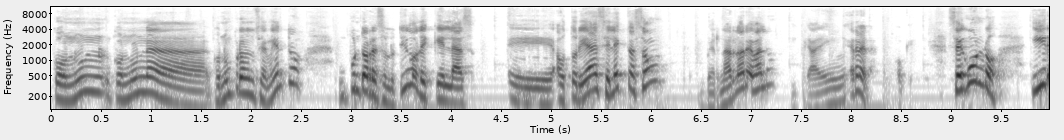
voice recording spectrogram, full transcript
con un, con, una, con un pronunciamiento, un punto resolutivo de que las eh, autoridades electas son Bernardo Arevalo y Karen Herrera. Segundo, ir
